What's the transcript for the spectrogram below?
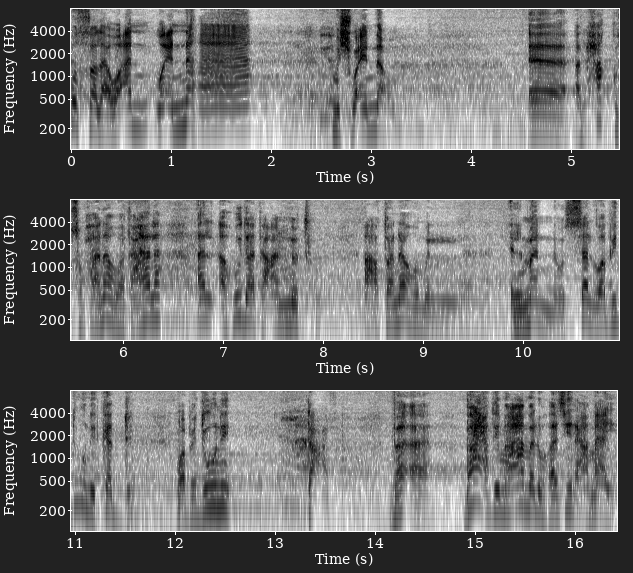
والصلاه وان وإنها مش وإنهم. آه الحق سبحانه وتعالى قال اهدى تعنته اعطيناهم المن والسلوى بدون كد وبدون تعب. بقى بعد ما عملوا هذه العمايل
